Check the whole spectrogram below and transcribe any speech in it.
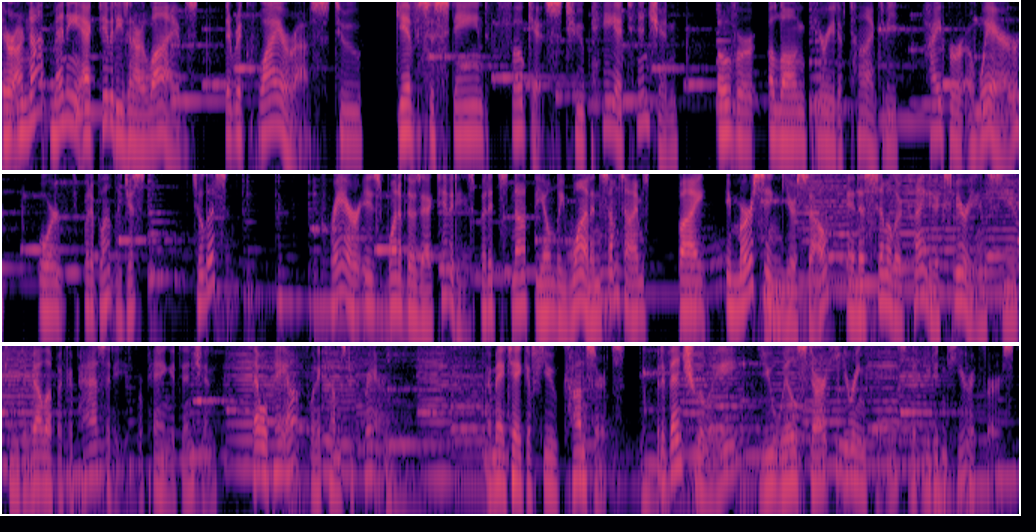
There are not many activities in our lives that require us to give sustained focus, to pay attention over a long period of time, to be hyper aware, or to put it bluntly, just to listen. Prayer is one of those activities, but it's not the only one. And sometimes by immersing yourself in a similar kind of experience, you can develop a capacity paying attention that will pay off when it comes to prayer. It may take a few concerts, but eventually you will start hearing things that you didn't hear at first.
